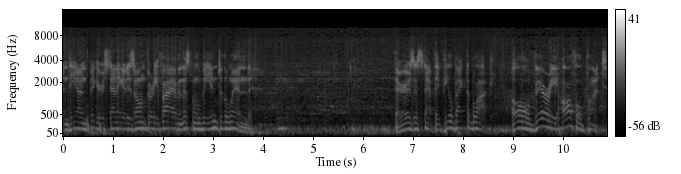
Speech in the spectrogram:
and Deon Figures standing at his own 35, and this one will be into the wind. There's a snap. They peel back the block. Oh, very awful punt.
